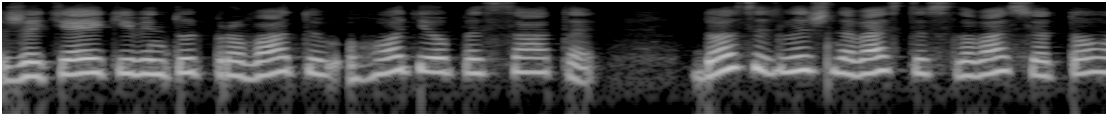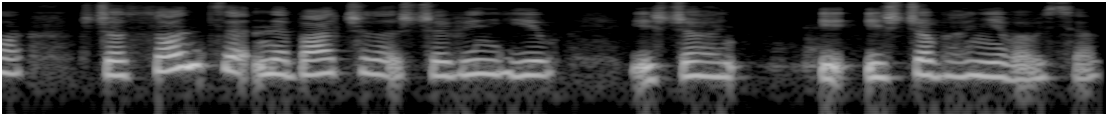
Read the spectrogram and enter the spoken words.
Життя, яке він тут провадив, годі описати, досить лиш навести слова святого, що сонце не бачило, що він їв, і, що, і, і щоб гнівався.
